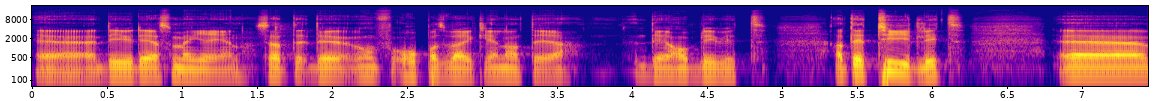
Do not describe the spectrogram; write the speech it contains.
Eh, det är ju det som är grejen. Så att det, hoppas verkligen att det, det har blivit, att det är tydligt. Eh,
